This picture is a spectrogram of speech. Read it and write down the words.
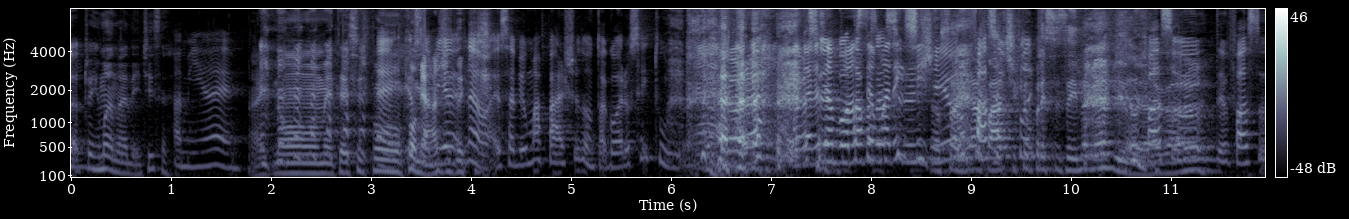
A tua irmã não é dentista? A minha é. Aí normalmente esse tipo, é, pô, me sabia, ajuda Não, eu sabia uma parte do odonto, agora eu sei tudo. É. Agora, agora eu já posso ser uma dentista. Eu sabia a parte que eu precisei na minha vida. Eu faço, agora... eu faço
